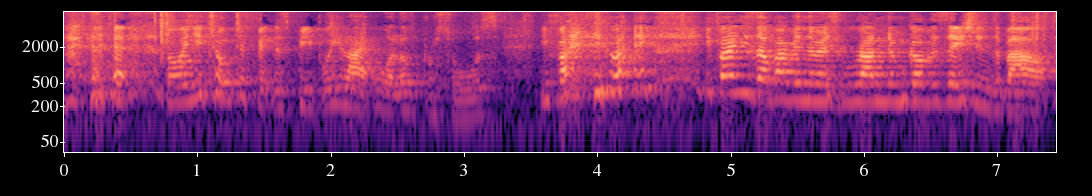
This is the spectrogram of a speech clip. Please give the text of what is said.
but when you talk to fitness people, you're like, oh, I love Brussels. You find, you find, you find yourself having the most random conversations about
